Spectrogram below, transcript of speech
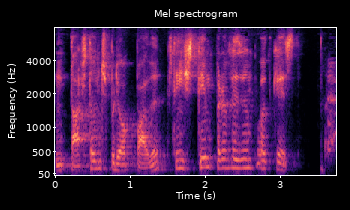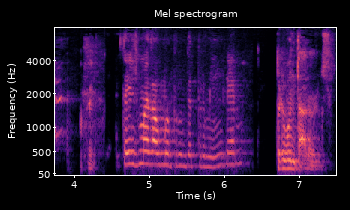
estás tão despreocupada que tens tempo para fazer um podcast. Tens mais alguma pergunta para mim, Guilherme? Perguntaram-nos:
